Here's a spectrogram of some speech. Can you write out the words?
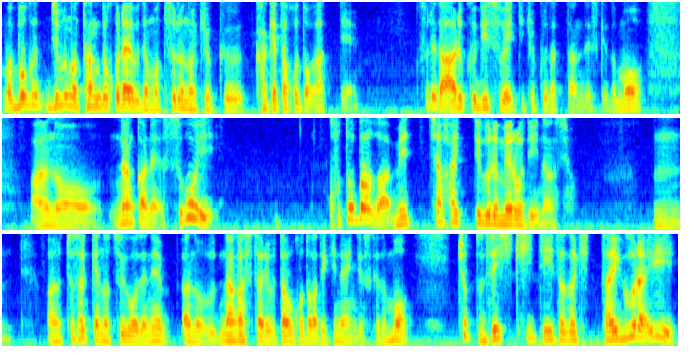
まあ、僕自分の単独ライブでも鶴の曲かけたことがあって、それが歩くディスウェイって曲だったんですけども、あの、なんかね、すごい言葉がめっちゃ入ってくるメロディーなんですよ。うん。あの、著作権の都合でね、あの、流したり歌うことができないんですけども、ちょっとぜひ聴いていただきたいぐらい、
